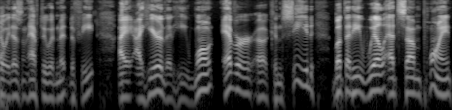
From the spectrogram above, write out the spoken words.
so he doesn't have to admit defeat. I, I hear that he won't ever uh, concede but that he will at some point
